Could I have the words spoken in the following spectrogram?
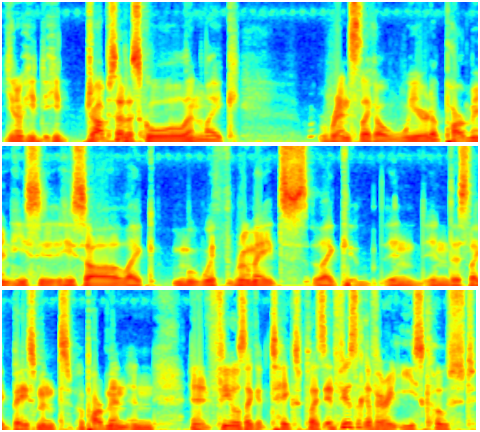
you know he he drops out of school and like rents like a weird apartment he see, he saw like with roommates like in in this like basement apartment and and it feels like it takes place it feels like a very east coast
